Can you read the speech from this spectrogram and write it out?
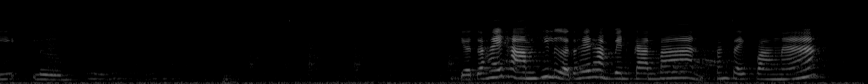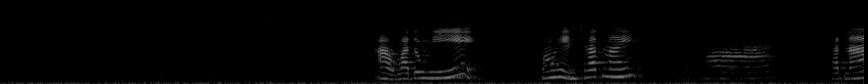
กี้ลืม เดี๋ยวจะให้ทำที่เหลือจะให้ทำเป็นการบ้านตั้งใจฟังนะอ้าวมาตรงนี้ มองเห็นชัดไหมชัดนะ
